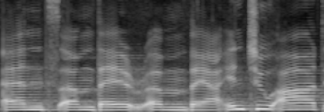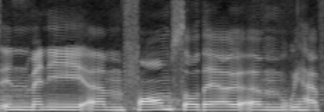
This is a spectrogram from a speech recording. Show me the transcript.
and um, they um, they are into art in many um, forms. So there um, we have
